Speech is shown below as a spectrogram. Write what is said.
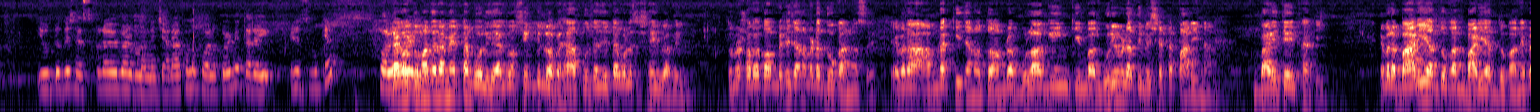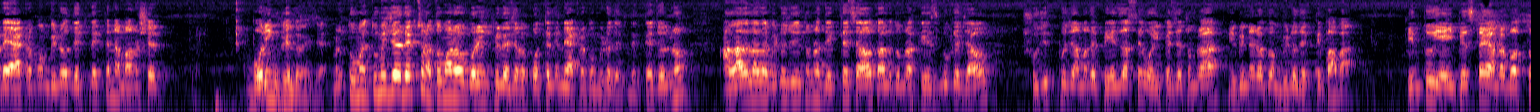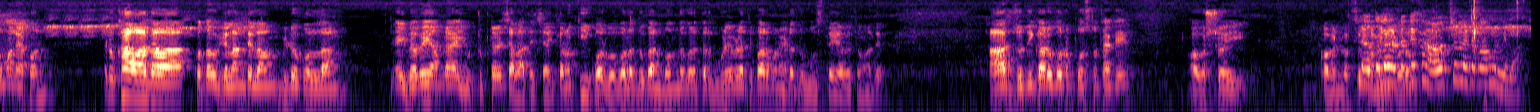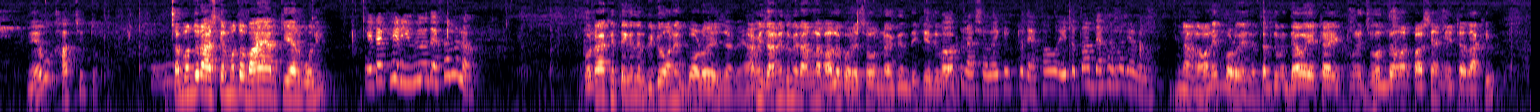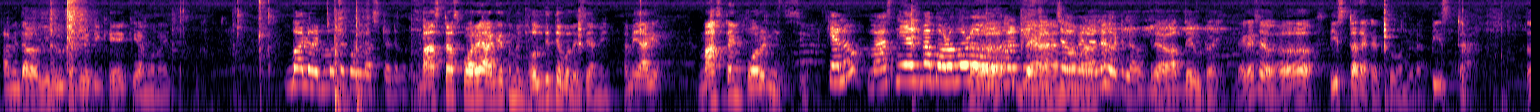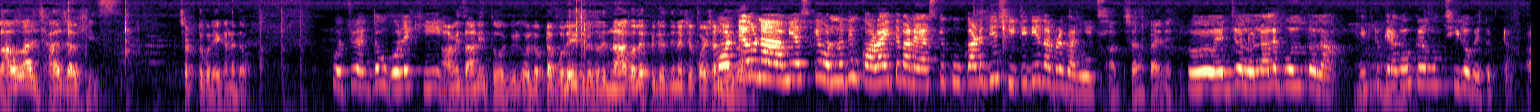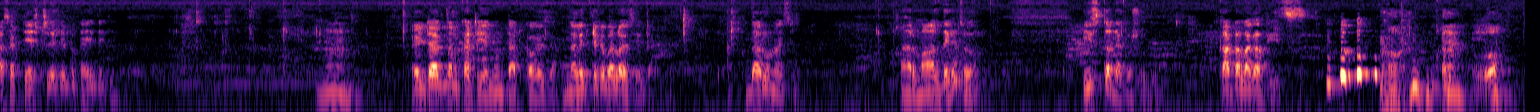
ইউটিউবে সাবস্ক্রাইবার মানে যারা এখনও ফলো করেনি তারা ফেসবুকে ফলো দেখো তোমাদের আমি একটা বলি একদম সিম্পল ভাবে। হ্যাঁ পূজা যেটা বলেছে সেইভাবেই। তোমরা সবাই কম বেশি জানো একটা দোকান আছে। এবার আমরা কি জানো তো আমরা ব্লগিং কিংবা ঘুরে বেড়াতে বেশি একটা পারি না। বাড়িতেই থাকি। এবারে বাড়ি আর দোকান বাড়ি আর দোকান। এবারে একরকম ভিডিও দেখতে দেখতে না মানুষের বোরিং ফিল হয়ে যায়। মানে তুমি তুমি যে দেখছ না তোমারও বোরিং ফিল হয়ে যাবে প্রত্যেকদিন একরকম ভিডিও দেখতে দেখতে। এর জন্য আলাদা আলাদা ভিডিও যদি তোমরা দেখতে চাও তাহলে তোমরা ফেসবুকে যাও। সুজিত পূজা আমাদের পেজ আছে ওই পেজে তোমরা বিভিন্ন রকম ভিডিও দেখতে পাবা। কিন্তু এই পেজটাই আমরা বর্তমান এখন একটু খাওয়া দাওয়া কোথাও গেলাম টেলাম ভিডিও করলাম এইভাবেই আমরা ইউটিউবটাকে চালাতে চাই। কারণ কি করব বলো? দোকান বন্ধ করে তো ঘুরে বেড়াতে পারব না এটা তো বুঝতেই হবে তোমাদের। আর যদি কারও কোনো প্রশ্ন থাকে অবশ্যই কমেন্ট বক্সে কমেন্ট করো। নেব? খাচ্ছি তো। তা বন্ধুরা আজকের মতো ভাই আর কি আর বলি? এটা খেয়ে রিভিউ দেখাবে না? ওটা খেতে গেলে ভিডিও অনেক বড় হয়ে যাবে। আমি জানি তুমি রান্না ভালো করেছ অন্য একদিন দেখিয়ে দেবো না সবাইকে একটু দেখাও। এটা তো আর দেখানো যাবে না। না না অনেক বড় হয়ে যাবে। তাহলে তুমি দাও এটা একটুখানি ঝোল দাও আমার পাশে আমি এটা রাখি। আমি দাঁড়াও রিভিউটা দিয়ে দিই খেয়ে কেমন হয়েছে। বলো এর মধ্যে কোন মাছটা দেবো? মাছ টাছ পরে আগে তুমি ঝোল দিতে বলেছি আমি। আমি আগে মাছ টাইম পরে নিচ্ছি। কেন? মাছ নিয়ে আসবা বড় বড়? হ্যাঁ, তোমার খেতে ইচ্ছা হবে না ওটা না ওটা না। দেওয়ার উঠাই। দেখেছ? পিসটা দেখো একটু বন্ধুরা পিসটা লাল লাল ঝাল ঝাল পিস ছোট্ট করে এখানে দাও। কচু একদম গলে ক্ষীর। আমি জানি তো ওই- লোকটা বলেই ছিল যদি না গলে ফিরের দিন এসে পয়সা নিয়ে মোটেও না আমি আজকে অন্যদিন কড়াইতে বানাই আজকে কুকারে দিয়ে সিটি দিয়ে তারপরে বানিয়েছি। আচ্ছা তাই নাকি? হুম, এর জন্য নালে বলতো না একটু কীরকম কীরকম ছিল ভেতরটা। আচ্ছা টেস্ট দেখে একটু খাই দেখি। হুম এইটা একদম খাঁটি একদম টাটকা হয়েছে নালের থেকে ভালো হয়েছে এটা। দারুণ হয়েছে। আর মাছ দেখেছ? পিসটা দেখো শুধু। কাটা লাগা পিস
